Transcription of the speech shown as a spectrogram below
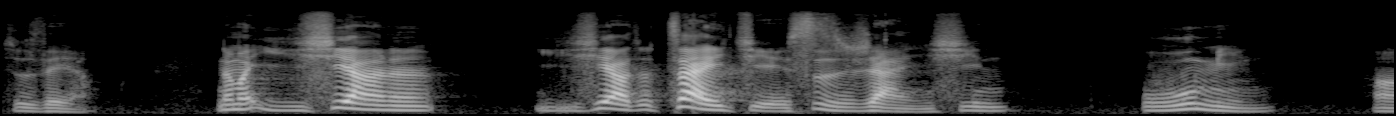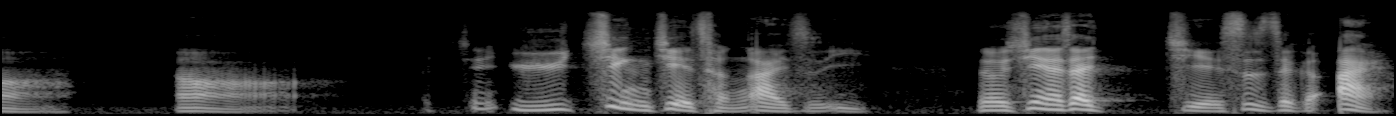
是这样。那么以下呢？以下就再解释染心、无名啊啊，于境界成爱之意。那，现在在解释这个爱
